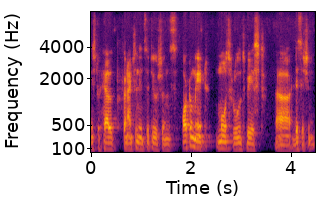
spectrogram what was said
is to help financial institutions automate most rules-based uh, decisioning.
